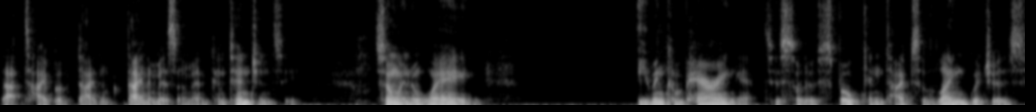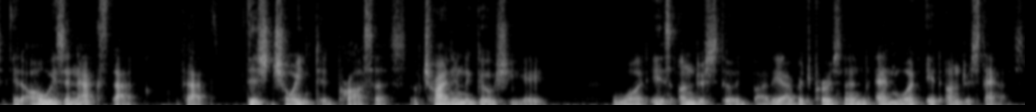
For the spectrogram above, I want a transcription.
that type of dynam- dynamism and contingency. So, in a way, even comparing it to sort of spoken types of languages, it always enacts that that disjointed process of trying to negotiate what is understood by the average person and what it understands.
